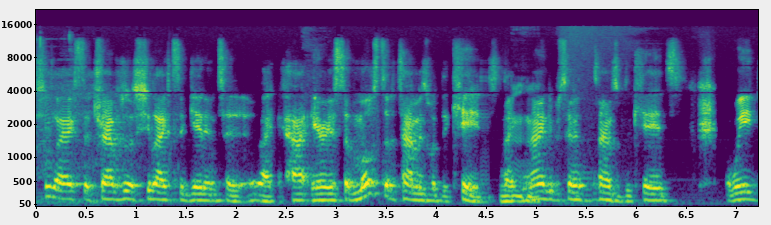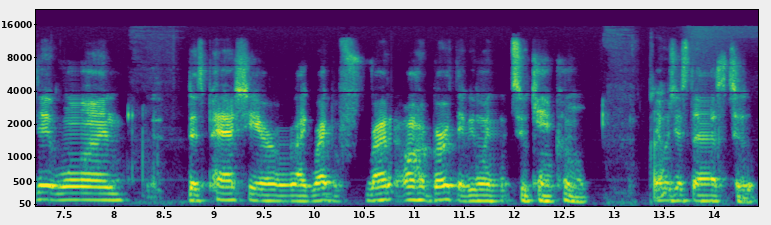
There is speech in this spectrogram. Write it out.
she likes to travel. She likes to get into like hot areas. So most of the time is with the kids. Like mm-hmm. 90 percent of the times with the kids. We did one this past year, like right before, right on her birthday. We went to Cancun. Okay. It was just us two,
